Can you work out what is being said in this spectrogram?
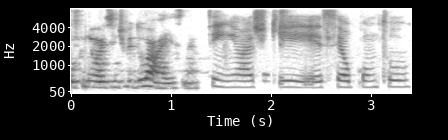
opiniões individuais, né? Sim, eu acho que esse é o ponto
